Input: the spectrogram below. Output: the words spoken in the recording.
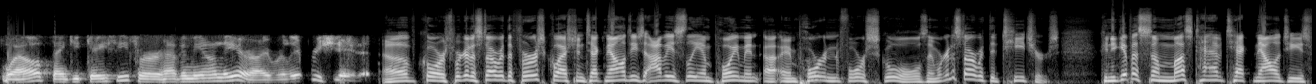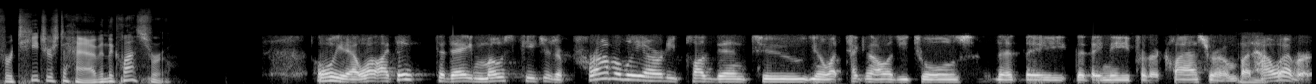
Well, thank you, Casey, for having me on the air. I really appreciate it. Of course. We're going to start with the first question. Technology is obviously important, uh, important for schools, and we're going to start with the teachers. Can you give us some must have technologies for teachers to have in the classroom? Oh yeah, well I think today most teachers are probably already plugged into you know what technology tools that they that they need for their classroom. But mm-hmm. however,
